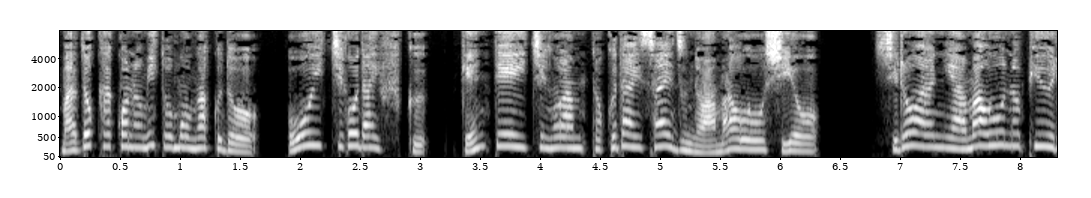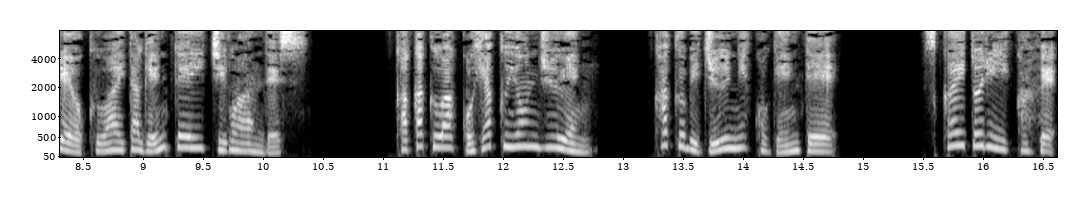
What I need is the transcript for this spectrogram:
窓かこのみとも学童、大いちご大福、限定いちごあん特大サイズの甘おを使用。白あんに甘おのピューレを加えた限定いちごあんです。価格は540円。各日12個限定。スカイトリーカフェ、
